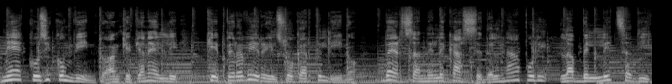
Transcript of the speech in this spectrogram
Ne è così convinto anche Pianelli che per avere il suo cartellino versa nelle casse del Napoli la bellezza di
